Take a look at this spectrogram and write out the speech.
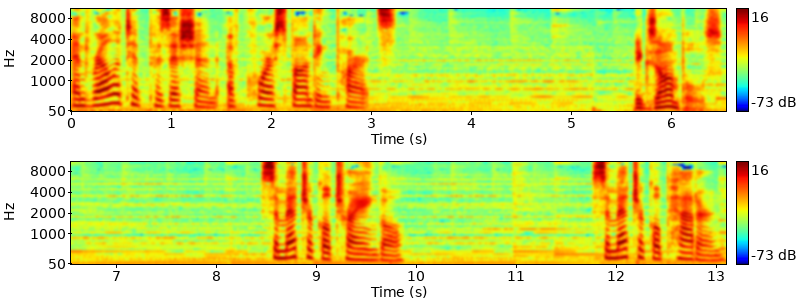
and relative position of corresponding parts. Examples Symmetrical triangle. Symmetrical pattern.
